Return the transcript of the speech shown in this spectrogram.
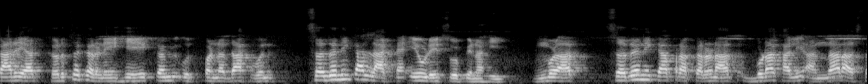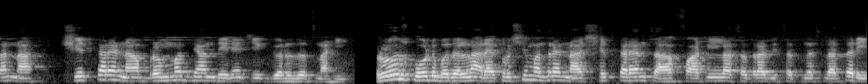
कार्यात खर्च करणे हे कमी उत्पन्न दाखवून सदनिका लाटण्या एवढे सोपे नाही. मुळात सदनिका प्रकरणात बुडाखाली अंधार असताना शेतकऱ्यांना ब्रह्मज्ञान देण्याची गरजच नाही. रोज कोट बदलणाऱ्या कृषी मंत्र्यांना शेतकऱ्यांचा फाटलेला सदरा दिसत नसला तरी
